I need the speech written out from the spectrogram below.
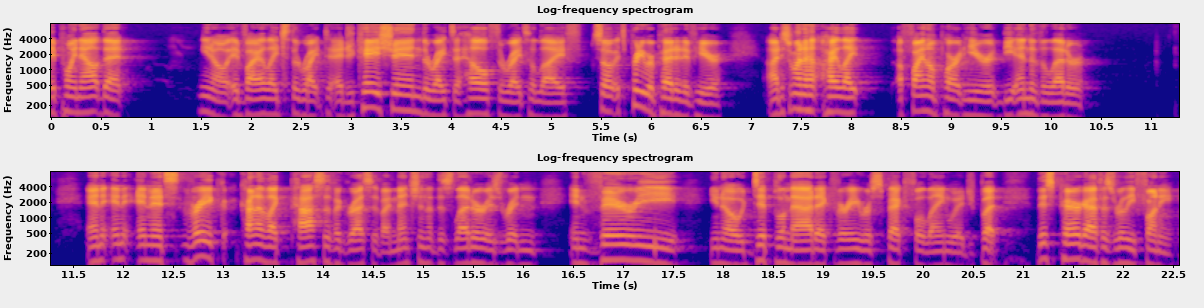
They point out that you know it violates the right to education, the right to health, the right to life. So it's pretty repetitive here. I just want to highlight a final part here, the end of the letter. And, and, and it's very kind of like passive aggressive. I mentioned that this letter is written in very, you know, diplomatic, very respectful language. But this paragraph is really funny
